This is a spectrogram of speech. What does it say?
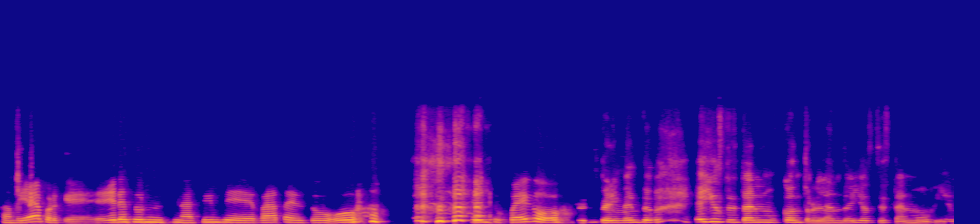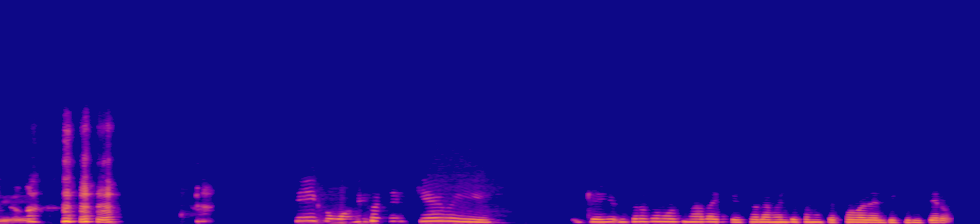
también, porque eres una simple rata en tu, en tu juego. Experimento. Ellos te están controlando, ellos te están moviendo. Sí, como dijo Jim Carrey, que nosotros somos nada y que solamente somos el juego del titiritero.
